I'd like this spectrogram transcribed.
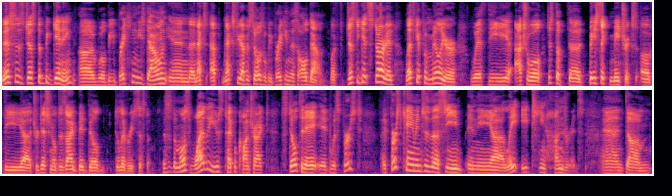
this is just the beginning. Uh, we'll be breaking these down in the next next few episodes. We'll be breaking this all down. But just to get started, let's get familiar with the actual, just the, the basic matrix of the uh, traditional design bid build delivery system. This is the most widely used type of contract still today. It was first, it first came into the scene in the uh, late 1800s. And um,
